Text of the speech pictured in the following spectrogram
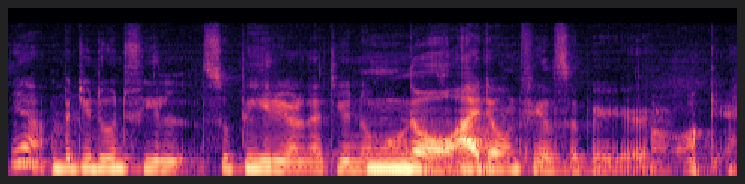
yeah. But you don't feel superior that you know more. No, I don't feel superior. Oh, okay.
